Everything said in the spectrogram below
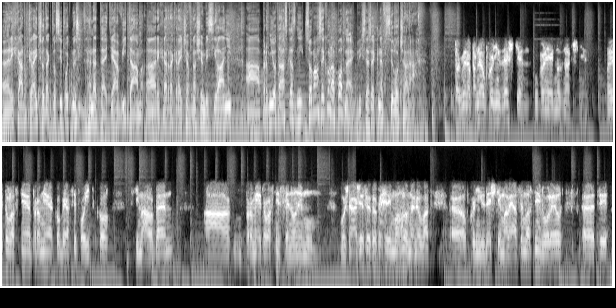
eh, Richard Krajčo, tak to si pojďme říct hned teď. Já vítám eh, Richarda Krajča v našem vysílání a první otázka zní, co vás jako napadne, když se řekne v Siločarách? Tak mi napadne obchodník s deštěm, úplně jednoznačně. No je to vlastně pro mě jakoby asi pojítko s tím albem a pro mě je to vlastně synonymum. Možná, že se to tehdy mohlo jmenovat uh, obchodník s deštěm, ale já jsem vlastně volil uh, ty uh,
